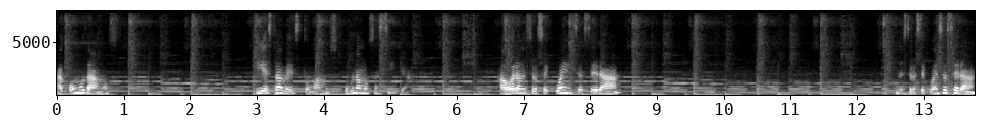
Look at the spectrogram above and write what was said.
acomodamos y esta vez tomamos una mozasilla. Ahora nuestra secuencia será nuestra secuencia será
